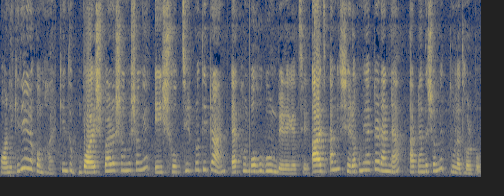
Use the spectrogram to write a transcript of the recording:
অনেকেরই এরকম হয়। কিন্তু বয়স বাড়ার সঙ্গে সঙ্গে এই সবজির প্রতি টান এখন বহুগুণ বেড়ে গেছে। আজ আমি সেরকমই একটা রান্না আপনাদের সঙ্গে তুলে ধরবো।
